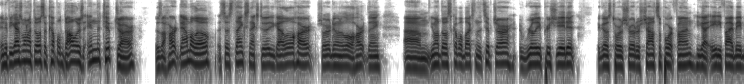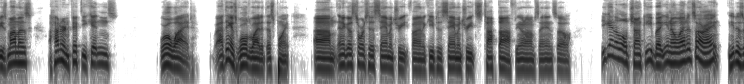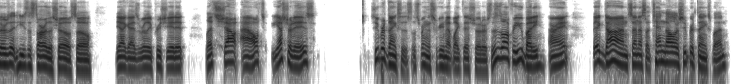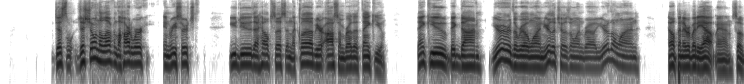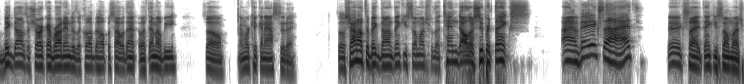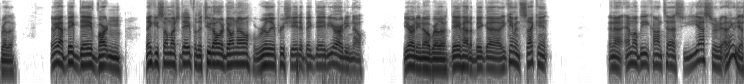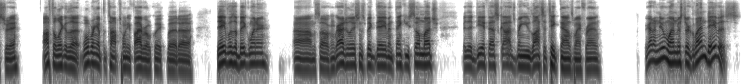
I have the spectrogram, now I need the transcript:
and if you guys want to throw us a couple dollars in the tip jar, there's a heart down below. It says thanks next to it. You got a little heart. Schroeder doing a little heart thing. Um, you want those a couple bucks in the tip jar? really appreciate it. It goes towards Schroeder's child support fund. He got 85 babies, mamas, 150 kittens worldwide. I think it's worldwide at this point. Um, and it goes towards his salmon treat fund. It keeps his salmon treats topped off. You know what I'm saying? So he getting a little chunky, but you know what? It's all right. He deserves it. He's the star of the show. So yeah, guys, really appreciate it. Let's shout out yesterday's super thankses. Let's bring the screen up like this, Schroeder. So this is all for you, buddy. All right. Big Don sent us a $10 super thanks, bud. Just just showing the love and the hard work and research you do that helps us in the club. You're awesome, brother. Thank you. Thank you, Big Don. You're the real one. You're the chosen one, bro. You're the one helping everybody out, man. So Big Don's a shark I brought into the club to help us out with that with MLB. So and we're kicking ass today. So shout out to Big Don. Thank you so much for the $10 super thanks. I am very excited. Very excited. Thank you so much, brother. Then we got Big Dave Barton Thank you so much, Dave, for the $2 dono. Really appreciate it, Big Dave. You already know. You already know, brother. Dave had a big uh he came in second in a MLB contest yesterday. I think it was yesterday. I'll have to look at the we'll bring up the top 25 real quick, but uh Dave was a big winner. Um, so congratulations, Big Dave, and thank you so much. for the DFS gods bring you lots of takedowns, my friend. We got a new one, Mr. Glenn Davis.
